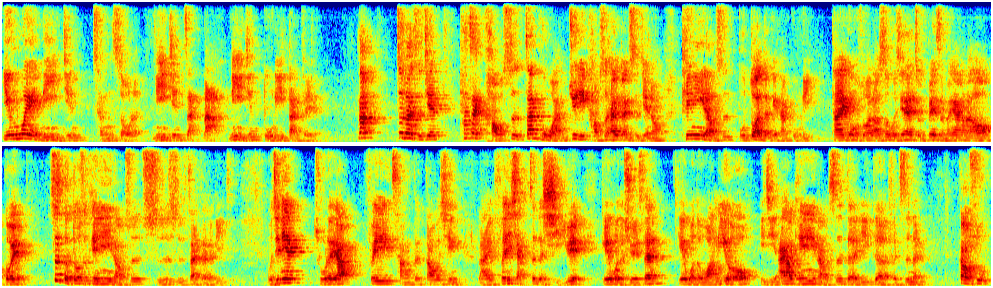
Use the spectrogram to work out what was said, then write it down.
因为你已经成熟了，你已经长大了，你已经独立单飞了。那这段时间他在考试占卜完，距离考试还有一段时间哦。天意老师不断的给他鼓励。他还跟我说：“老师，我现在准备怎么样了？”哦，各位，这个都是天意老师实实在在的例子。我今天除了要非常的高兴来分享这个喜悦给我的学生、给我的网友以及爱好天意老师的一个粉丝们，告诉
